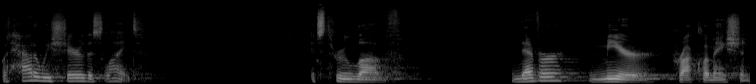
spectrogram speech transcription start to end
But how do we share this light? It's through love, never mere proclamation.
